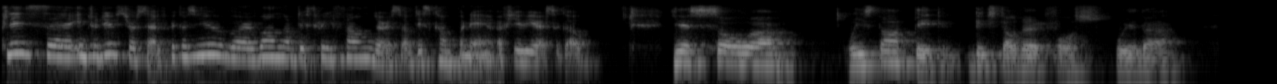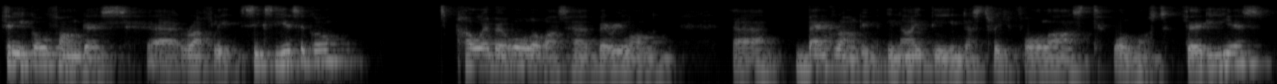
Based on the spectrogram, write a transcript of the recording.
Please uh, introduce yourself because you were one of the three founders of this company a few years ago. Yes, so uh, we started Digital Workforce with uh, three co-founders uh, roughly six years ago. However, all of us have very long uh, background in, in IT industry for last almost 30 years.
